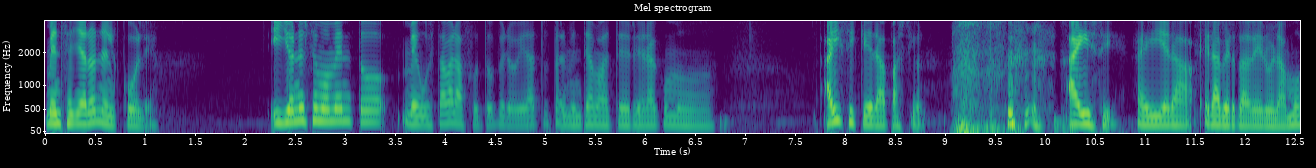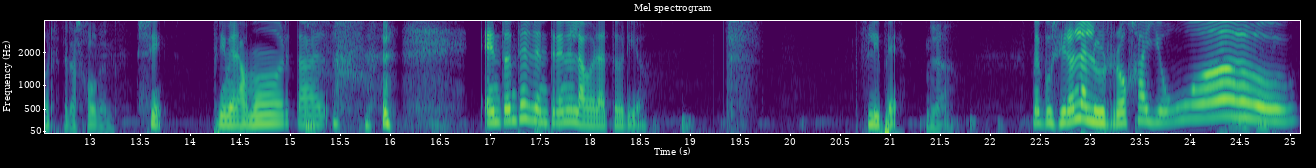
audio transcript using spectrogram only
me enseñaron el cole. Y yo en ese momento me gustaba la foto, pero era totalmente amateur, era como... Ahí sí que era pasión. ahí sí, ahí era, era verdadero el amor. Eras joven. Sí, primer amor, tal. Entonces entré en el laboratorio. Flipé. Ya. Me pusieron la luz roja y yo, wow,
